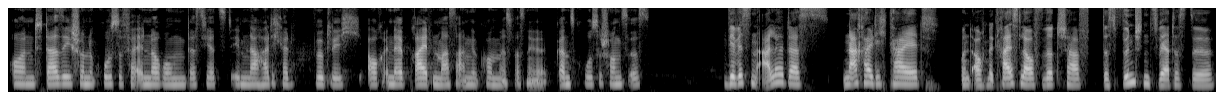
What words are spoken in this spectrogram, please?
Und da sehe ich schon eine große Veränderung, dass jetzt eben Nachhaltigkeit wirklich auch in der breiten Masse angekommen ist, was eine ganz große Chance ist. Wir wissen alle, dass Nachhaltigkeit und auch eine Kreislaufwirtschaft das Wünschenswerteste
